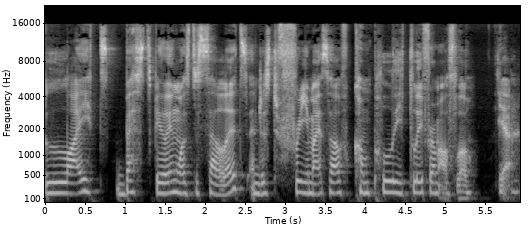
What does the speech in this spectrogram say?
light best feeling was to sell it and just free myself completely from Oslo yeah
